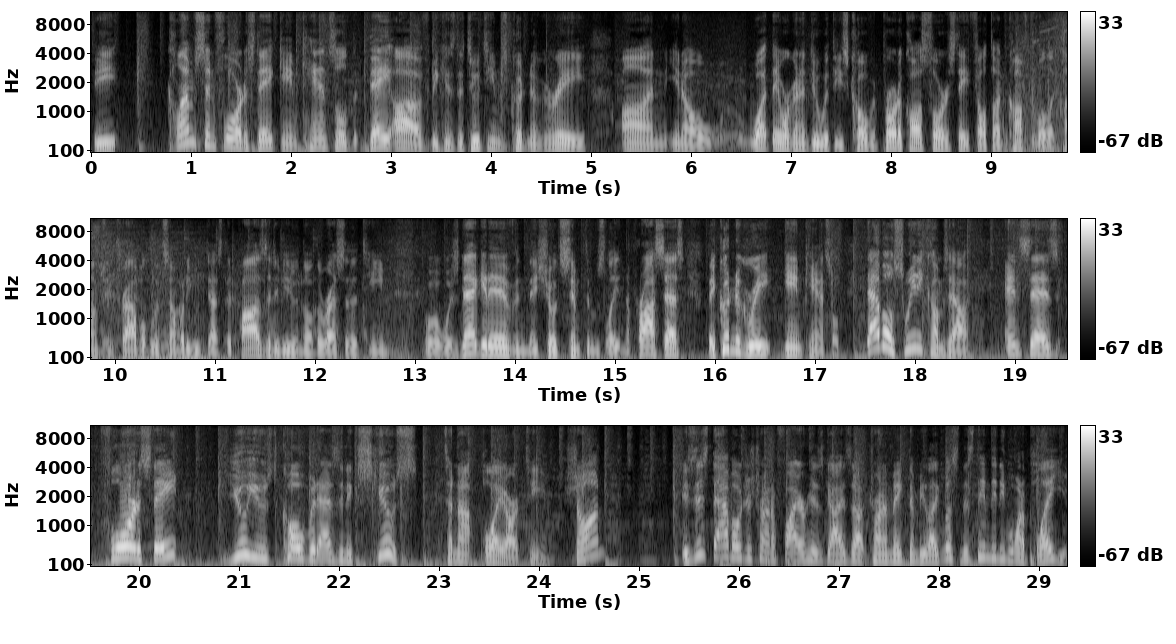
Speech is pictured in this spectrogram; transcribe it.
the Clemson Florida State game canceled day of because the two teams couldn't agree on, you know, what they were going to do with these COVID protocols. Florida State felt uncomfortable that Clemson traveled with somebody who tested positive, even though the rest of the team was negative and they showed symptoms late in the process. They couldn't agree, game canceled. Dabo Swinney comes out and says, Florida State, you used COVID as an excuse to not play our team. Sean, is this Dabo just trying to fire his guys up, trying to make them be like, listen, this team didn't even want to play you?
